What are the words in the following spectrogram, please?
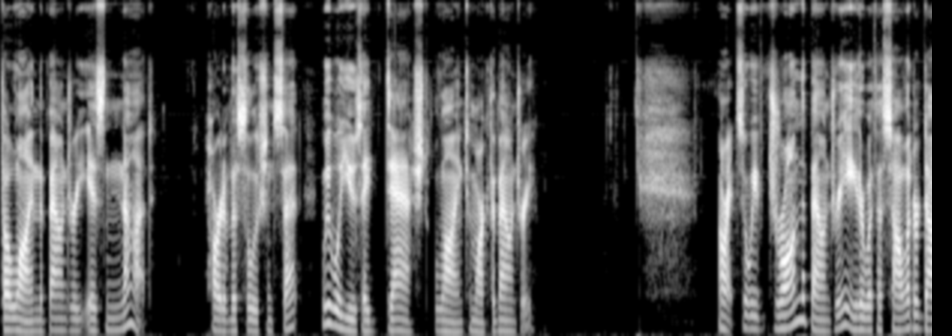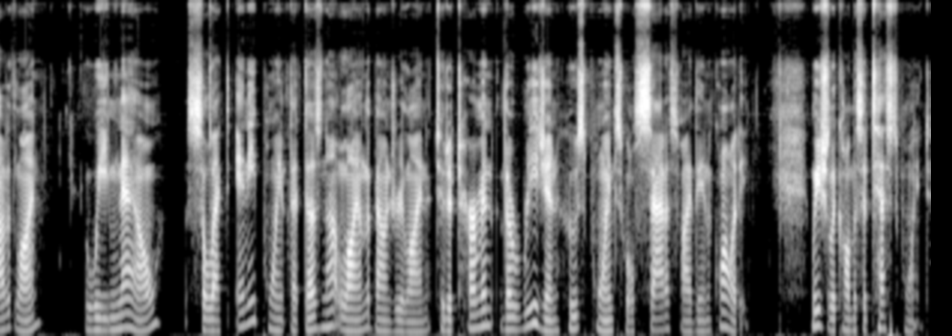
the line, the boundary, is not part of the solution set. We will use a dashed line to mark the boundary. Alright, so we've drawn the boundary either with a solid or dotted line we now select any point that does not lie on the boundary line to determine the region whose points will satisfy the inequality. We usually call this a test point.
